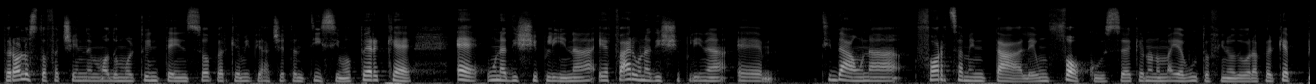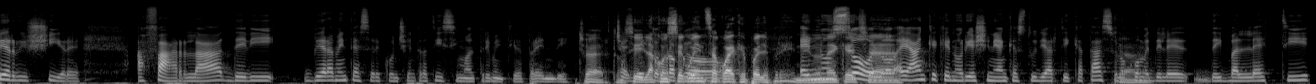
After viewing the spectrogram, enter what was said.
però lo sto facendo in modo molto intenso perché mi piace tantissimo, perché è una disciplina e fare una disciplina è, ti dà una forza mentale, un focus che non ho mai avuto fino ad ora, perché per riuscire a farla devi veramente essere concentratissimo, altrimenti le prendi. Certo, Cioè, sì, la conseguenza proprio- qua è che poi le prendi, E non, non, è che solo, è anche che non riesci neanche a studiarti i kata, sono Chiaro. come delle- dei balletti,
